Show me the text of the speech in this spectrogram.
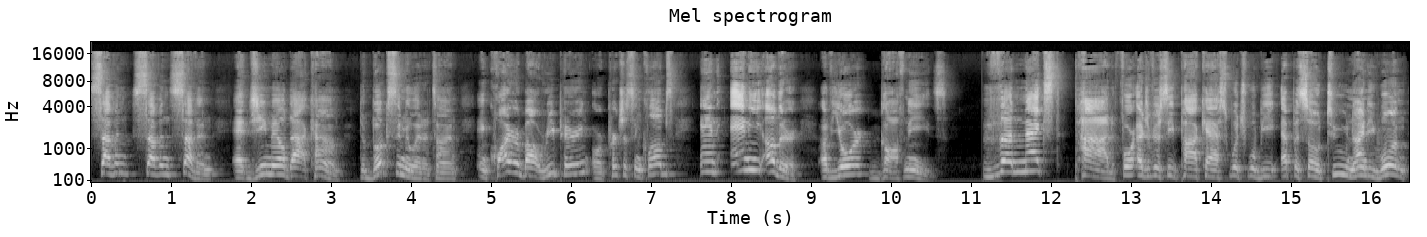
sportsboss777 at gmail.com to book simulator time, inquire about repairing or purchasing clubs, and any other of your golf needs. The next pod for Edge of Your Seat podcast, which will be episode 291,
